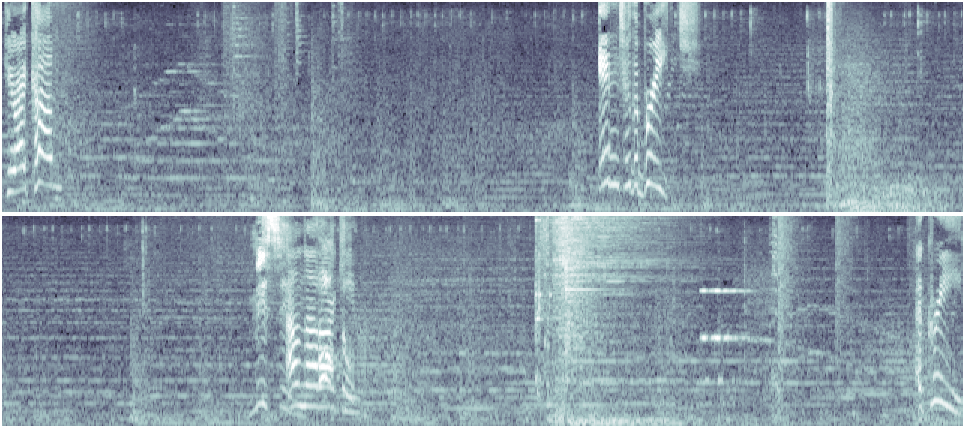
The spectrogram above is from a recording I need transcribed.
Here I come. Into the breach. Missing. I'll not Auto. argue. Agreed.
